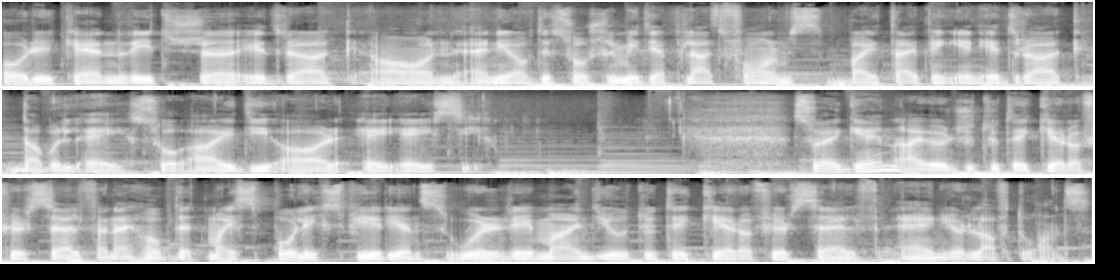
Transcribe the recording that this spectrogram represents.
Or you can reach uh, IDRAAC on any of the social media platforms by typing in IDRAK A, so I D R A A C. So, again, I urge you to take care of yourself, and I hope that my SPOL experience will remind you to take care of yourself and your loved ones.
